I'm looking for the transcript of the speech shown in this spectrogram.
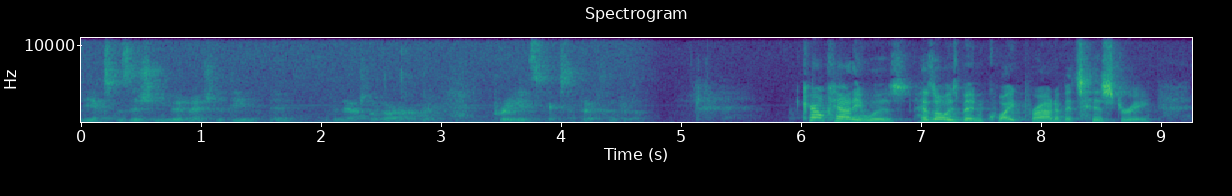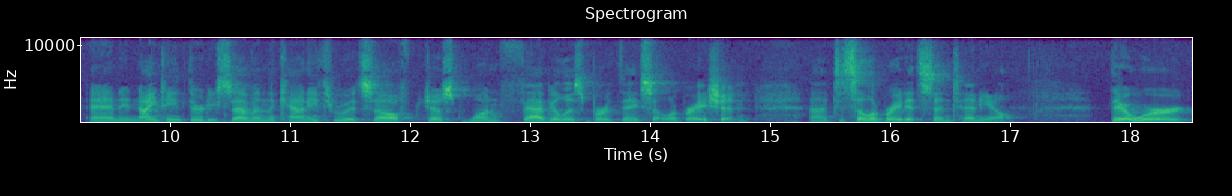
the exposition you had mentioned at the, in the National Guard Armory, parades, et cetera, et cetera. Carroll County was, has always been quite proud of its history. And in 1937, the county threw itself just one fabulous birthday celebration uh, to celebrate its centennial. There were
